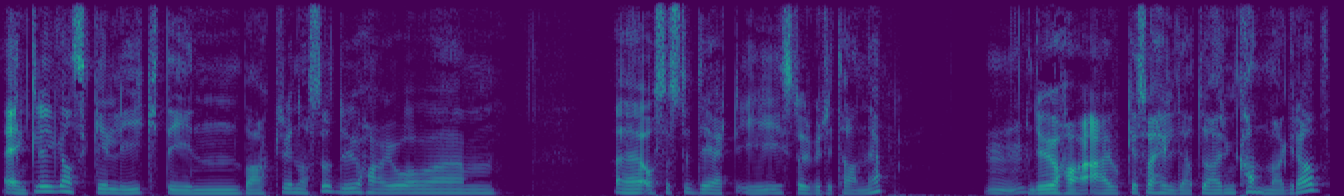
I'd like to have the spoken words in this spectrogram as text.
egentlig ganske lik din bakgrunn også. Du har jo um, uh, også studert i Storbritannia. Mm. Du har, er jo ikke så heldig at du har en Canma-grad.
